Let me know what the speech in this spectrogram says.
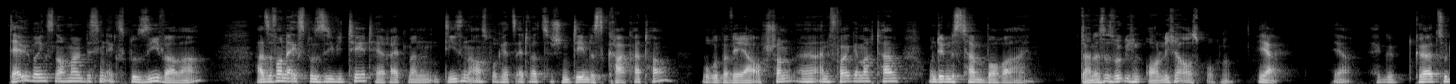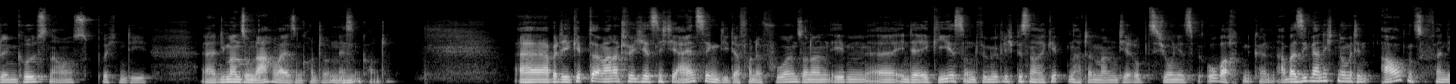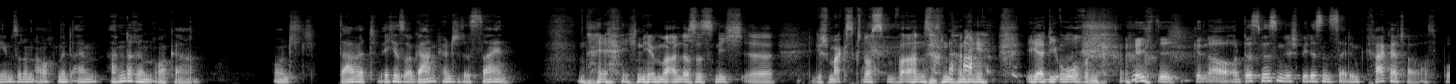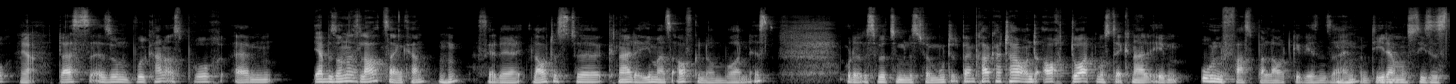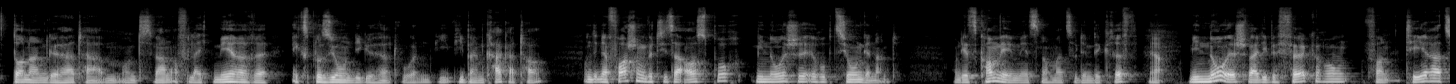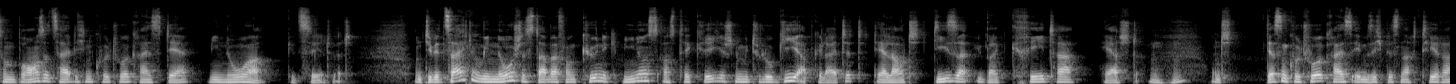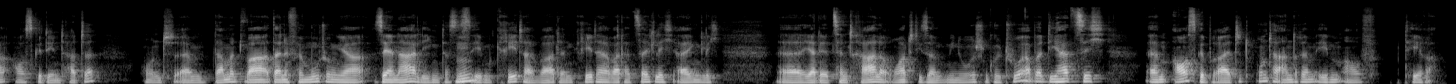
Der übrigens noch mal ein bisschen explosiver war. Also von der Explosivität her reiht man diesen Ausbruch jetzt etwa zwischen dem des Krakatau, worüber wir ja auch schon äh, eine Folge gemacht haben, und dem des Tambora ein. Dann ist es wirklich ein ordentlicher Ausbruch. Ne? Ja, ja. Er ge- gehört zu den größten Ausbrüchen, die, äh, die man so nachweisen konnte und Mhm. messen konnte. Äh, aber die Ägypter waren natürlich jetzt nicht die einzigen, die davon erfuhren, sondern eben äh, in der Ägäis und womöglich bis nach Ägypten hatte man die Eruption jetzt beobachten können. Aber sie war nicht nur mit den Augen zu vernehmen, sondern auch mit einem anderen Organ. Und David, welches Organ könnte das sein? Naja, ich nehme mal an, dass es nicht äh, die Geschmacksknospen waren, sondern eher- eher die Ohren. Richtig, genau. Und das wissen wir spätestens seit dem Krakatau-Ausbruch, Ja. dass äh, so ein Vulkanausbruch ähm, ja besonders laut sein kann. Mhm. Das ist ja der lauteste Knall, der jemals aufgenommen worden ist. Oder das wird zumindest vermutet beim Krakatau. Und auch dort muss der Knall eben unfassbar laut gewesen sein. Mhm. Und jeder muss dieses Donnern gehört haben. Und es waren auch vielleicht mehrere Explosionen, die gehört wurden, wie, wie beim Krakatau. Und in der Forschung wird dieser Ausbruch minoische Eruption genannt. Und jetzt kommen wir eben jetzt nochmal zu dem Begriff. Ja. Minoisch, weil die Bevölkerung von Thera zum bronzezeitlichen Kulturkreis der Minoer gezählt wird. Und die Bezeichnung Minoisch ist dabei vom König Minos aus der griechischen Mythologie abgeleitet, der laut dieser über Kreta herrschte. Und dessen Kulturkreis eben sich bis nach Thera ausgedehnt hatte. Und ähm, damit war deine Vermutung ja sehr naheliegend, dass es eben Kreta war, denn Kreta war tatsächlich eigentlich äh, ja der zentrale Ort dieser minoischen Kultur, aber die hat sich ähm, ausgebreitet, unter anderem eben auf Thera.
